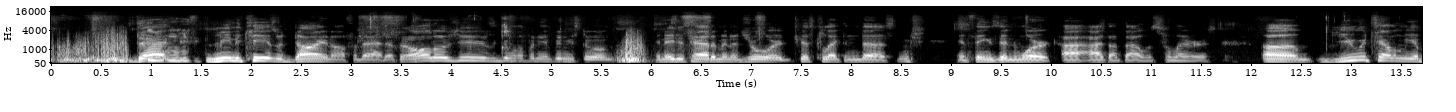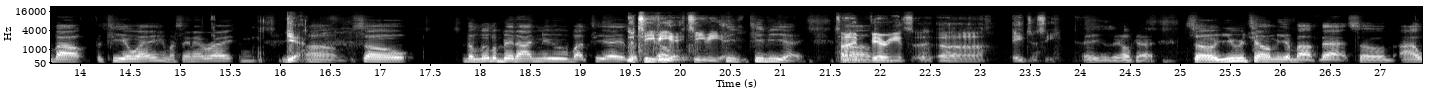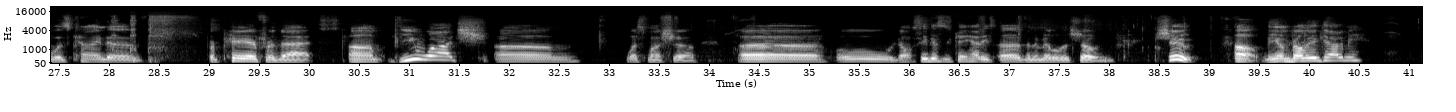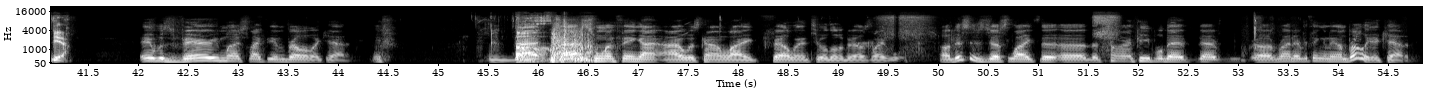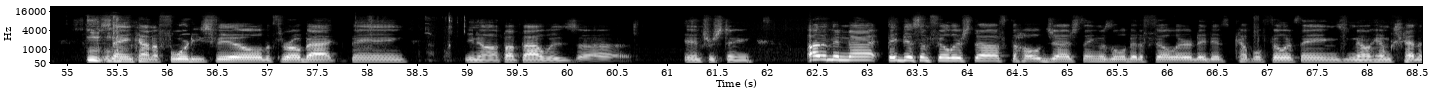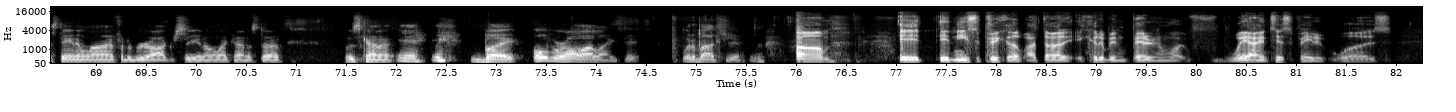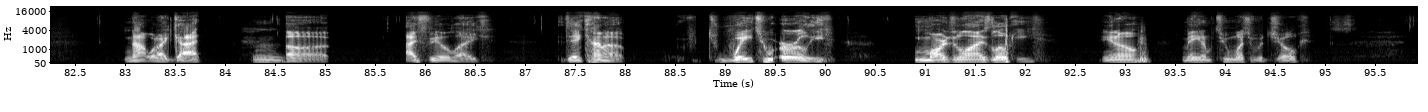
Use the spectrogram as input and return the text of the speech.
That Mhm. me and the kids were dying off of that. After all those years going for the Infinity Stones, and they just had them in a drawer, just collecting dust, and things didn't work. I, I thought that was hilarious. Um, you were telling me about the TOA. Am I saying that right? Yeah, Um, so the little bit I knew about TA the TVA. TVA, T- TVA Time um, Variance uh, uh, Agency. agency. Okay, so you were telling me about that. So I was kind of prepared for that. Um, do you watch um, what's my show? Uh oh, don't see this. You can't have these uhs in the middle of the show. Shoot. Oh, the Umbrella Academy. Yeah. it was very much like the Umbrella Academy. that Oh. that's one thing I, I was kind of like fell into a little bit. I was like, oh, this is just like the uh, the time people that that uh, run everything in the Umbrella Academy. Mhm. Same kind of 40s feel, the throwback thing. You know, I thought that was uh, interesting. Other than that, they did some filler stuff. The whole judge thing was a little bit of filler. They did a couple filler things. You know, him having to stand in line for the bureaucracy and all that kind of stuff. It was kind of eh, eh. But overall, I liked it. What about you? Um, it it needs to pick up. I thought it, it could have been better than what the way I anticipated was not what I got. Mm, Uh, I feel like they kind of way too early marginalized Loki. You know, made him too much of a joke.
